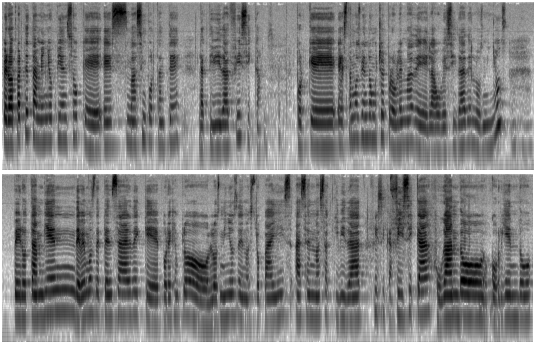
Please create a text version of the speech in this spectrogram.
Pero aparte también yo pienso que es más importante la actividad física porque estamos viendo mucho el problema de la obesidad en los niños, pero también debemos de pensar de que, por ejemplo, los niños de nuestro país hacen más actividad física, física jugando, corriendo,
